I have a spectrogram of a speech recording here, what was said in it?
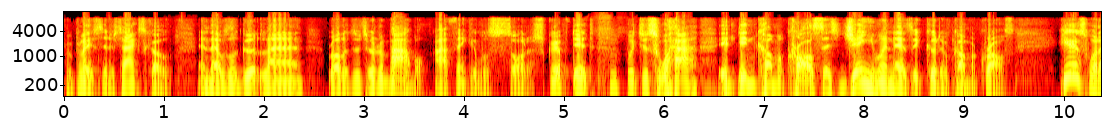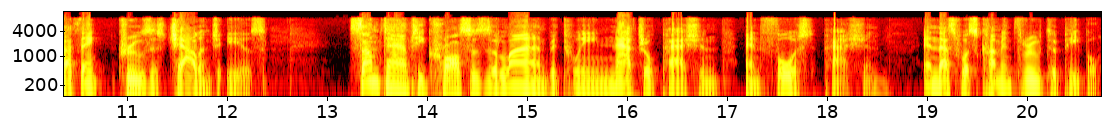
replacing the tax code. And that was a good line relative to the Bible. I think it was sort of scripted, which is why it didn't come across as genuine as it could have come across. Here's what I think Cruz's challenge is. Sometimes he crosses the line between natural passion and forced passion. Mm. And that's what's coming through to people.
